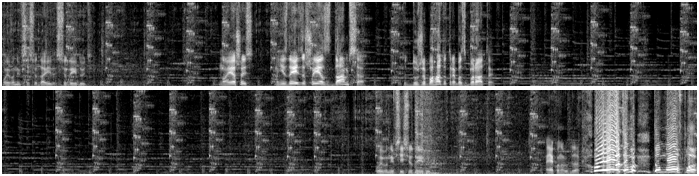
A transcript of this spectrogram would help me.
Ой, вони всі сюди, сюди йдуть. Ну я щось. Мені здається, що я здамся. Тут дуже багато треба збирати. Ой, вони всі сюди йдуть. А як воно виглядає? О, там, там мавпа!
